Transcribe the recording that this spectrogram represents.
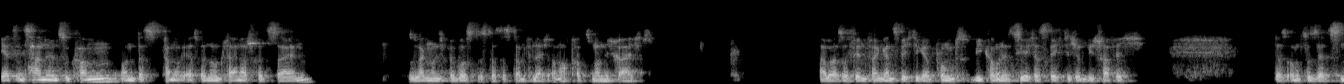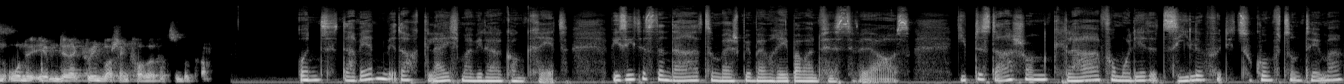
jetzt ins Handeln zu kommen. Und das kann auch erstmal nur ein kleiner Schritt sein, solange man sich bewusst ist, dass es dann vielleicht auch noch trotzdem noch nicht reicht. Aber es ist auf jeden Fall ein ganz wichtiger Punkt. Wie kommuniziere ich das richtig und wie schaffe ich das umzusetzen, ohne eben direkt Greenwashing-Vorwürfe zu bekommen? Und da werden wir doch gleich mal wieder konkret. Wie sieht es denn da zum Beispiel beim Reeperbahn Festival aus? Gibt es da schon klar formulierte Ziele für die Zukunft zum Thema?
